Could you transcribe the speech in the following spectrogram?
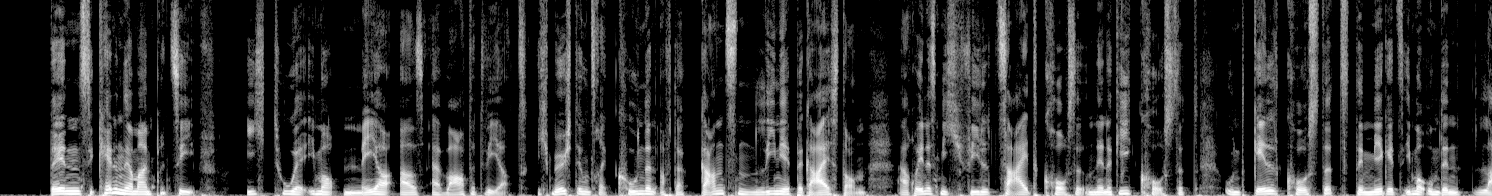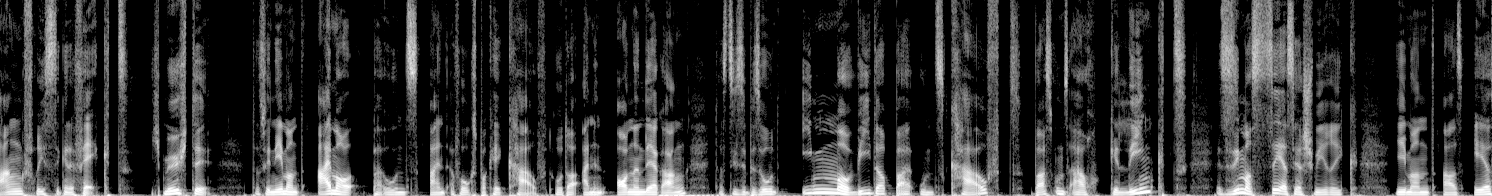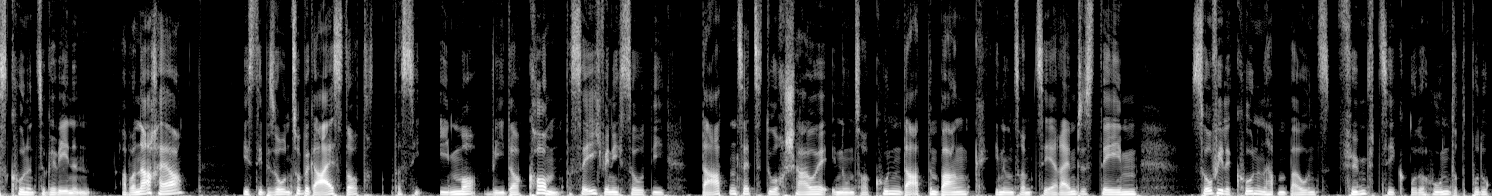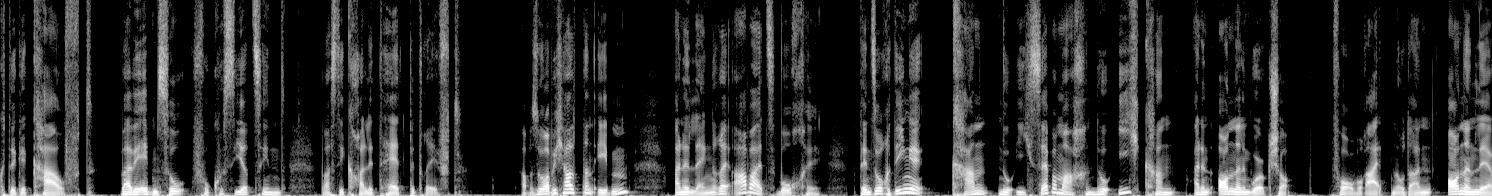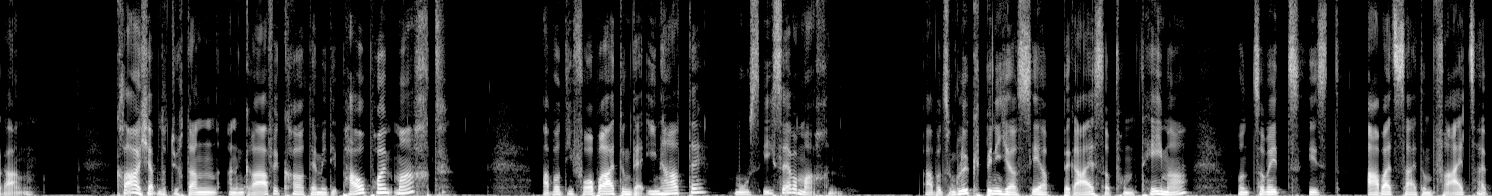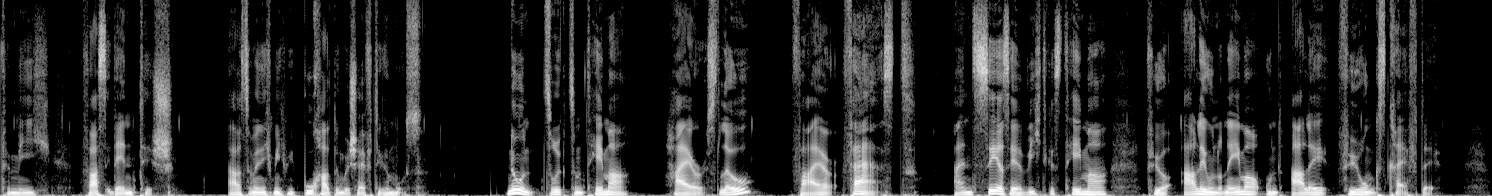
Denn Sie kennen ja mein Prinzip. Ich tue immer mehr, als erwartet wird. Ich möchte unsere Kunden auf der ganzen Linie begeistern, auch wenn es mich viel Zeit kostet und Energie kostet und Geld kostet, denn mir geht es immer um den langfristigen Effekt. Ich möchte, dass wenn jemand einmal bei uns ein Erfolgspaket kauft oder einen Online-Lehrgang, dass diese Person immer wieder bei uns kauft, was uns auch gelingt. Es ist immer sehr, sehr schwierig, jemand als Erstkunden zu gewinnen. Aber nachher ist die Person so begeistert, dass sie immer wieder kommt. Das sehe ich, wenn ich so die Datensätze durchschaue in unserer Kundendatenbank, in unserem CRM-System. So viele Kunden haben bei uns 50 oder 100 Produkte gekauft weil wir eben so fokussiert sind, was die Qualität betrifft. Aber so habe ich halt dann eben eine längere Arbeitswoche. Denn solche Dinge kann nur ich selber machen. Nur ich kann einen Online-Workshop vorbereiten oder einen Online-Lehrgang. Klar, ich habe natürlich dann einen Grafiker, der mir die PowerPoint macht, aber die Vorbereitung der Inhalte muss ich selber machen. Aber zum Glück bin ich ja sehr begeistert vom Thema und somit ist Arbeitszeit und Freizeit für mich fast identisch, außer wenn ich mich mit Buchhaltung beschäftigen muss. Nun, zurück zum Thema Hire Slow, Fire Fast. Ein sehr, sehr wichtiges Thema für alle Unternehmer und alle Führungskräfte.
